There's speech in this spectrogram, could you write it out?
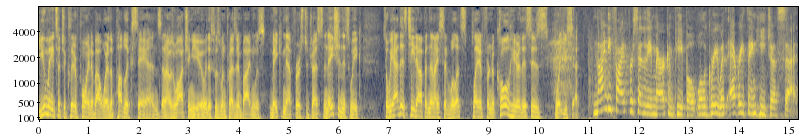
you made such a clear point about where the public stands, and I was watching you. This was when President Biden was making that first address to the nation this week. So we had this teed up, and then I said, well, let's play it for Nicole here. This is what you said. 95% of the American people will agree with everything he just said.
